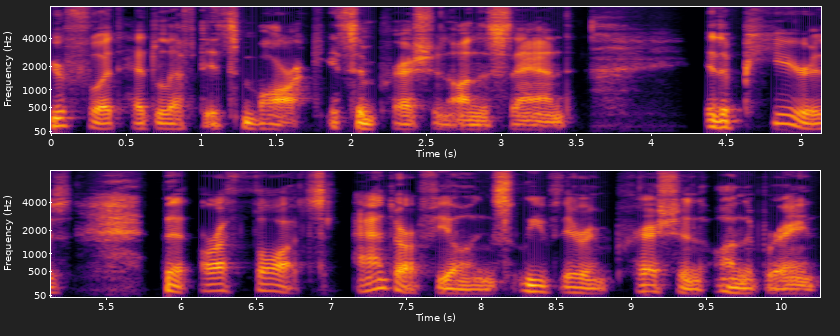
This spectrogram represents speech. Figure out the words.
Your foot had left its mark, its impression on the sand. It appears that our thoughts and our feelings leave their impression on the brain.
